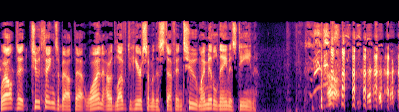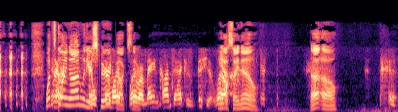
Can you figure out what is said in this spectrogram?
Well, the, two things about that. One, I would love to hear some of this stuff. And two, my middle name is Dean. What's And our- going on with your and- spirit and one, box One of our main contacts is Bishop. Well, yes, I know. Uh oh.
